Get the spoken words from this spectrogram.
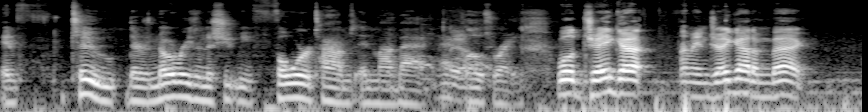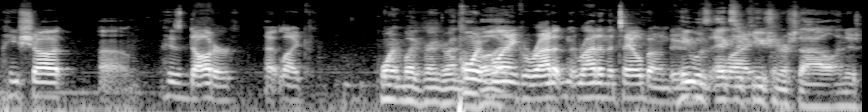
and two, there's no reason to shoot me four times in my back at Yeah. close range. Well, Jay got. I mean, Jay got him back. He shot um, his daughter at like Point blank range right in point the blank, right at right in the tailbone, dude. He was Like, executioner style and just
